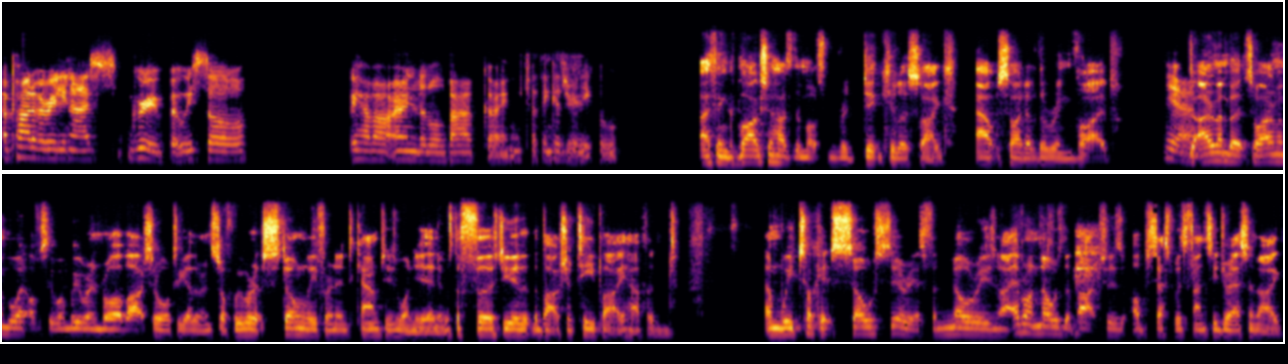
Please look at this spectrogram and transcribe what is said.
are part of a really nice group, but we still we have our own little vibe going, which I think is really cool. I think Berkshire has the most ridiculous, like outside of the ring vibe. Yeah. I remember, so I remember when, obviously, when we were in Royal Berkshire all together and stuff, we were at Stoneleigh for an inter-counties one year, and it was the first year that the Berkshire Tea Party happened. And we took it so serious for no reason. Like, everyone knows that Berkshire's obsessed with fancy dress and like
